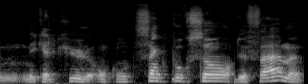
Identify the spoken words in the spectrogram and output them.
mes calculs, on compte 5% de femmes,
